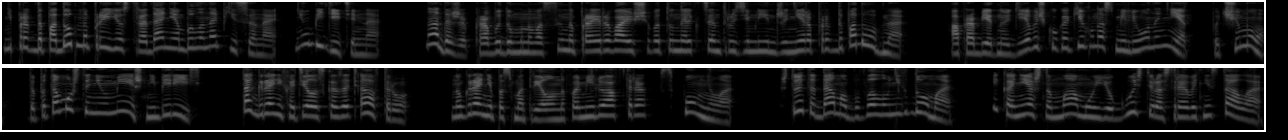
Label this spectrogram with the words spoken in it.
Неправдоподобно про ее страдания было написано, неубедительно. Надо же, про выдуманного сына, прорывающего туннель к центру Земли инженера правдоподобно. А про бедную девочку, каких у нас миллионы, нет. Почему? Да потому что не умеешь, не берись. Так Грани хотела сказать автору. Но Грани посмотрела на фамилию автора, вспомнила, что эта дама бывала у них дома. И, конечно, маму ее гостю расстраивать не стала.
